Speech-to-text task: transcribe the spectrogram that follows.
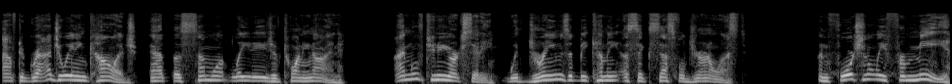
After graduating college at the somewhat late age of 29, I moved to New York City with dreams of becoming a successful journalist. Unfortunately for me,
